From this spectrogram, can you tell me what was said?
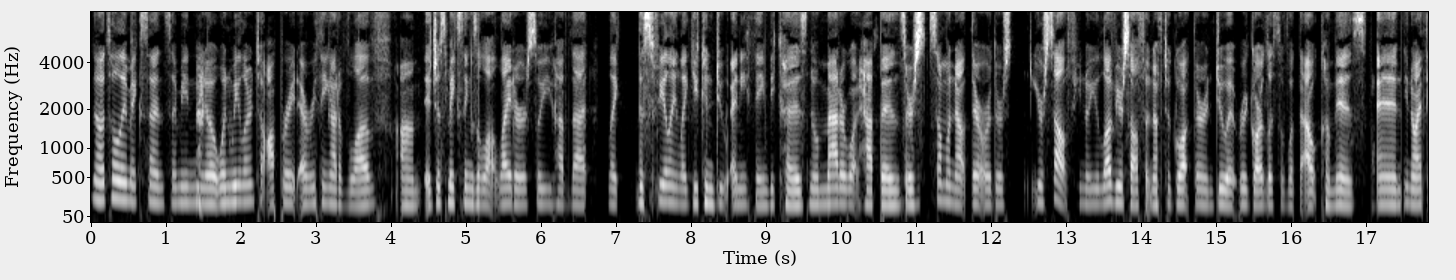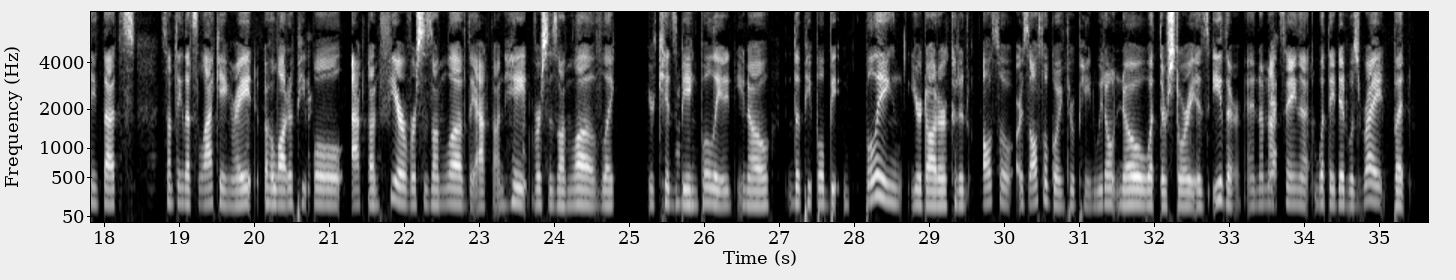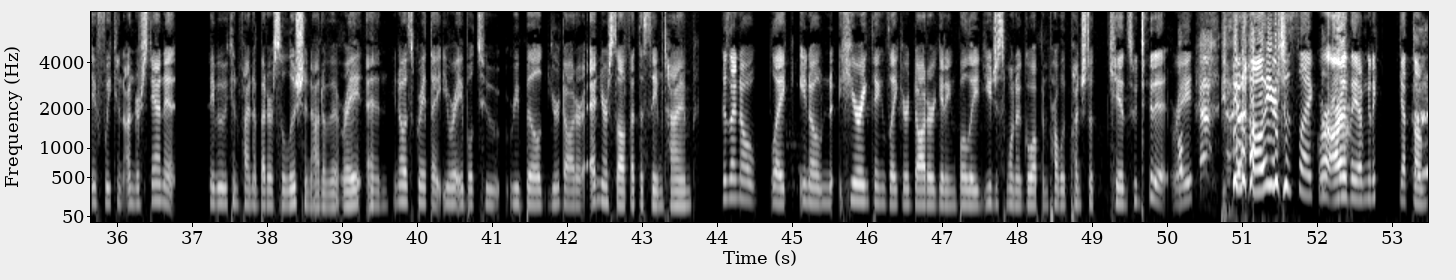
No, it totally makes sense. I mean, you know, when we learn to operate everything out of love, um, it just makes things a lot lighter. So you have that, like, this feeling like you can do anything because no matter what happens, there's someone out there or there's yourself. You know, you love yourself enough to go out there and do it regardless of what the outcome is. And, you know, I think that's something that's lacking, right? A lot of people act on fear versus on love. They act on hate versus on love. Like your kids mm-hmm. being bullied, you know, the people be- bullying your daughter could also is also going through pain. We don't know what their story is either. And I'm not yeah. saying that what they did was right, but if we can understand it, maybe we can find a better solution out of it, right? And you know, it's great that you were able to rebuild your daughter and yourself at the same time because I know, like, you know, n- hearing things like your daughter getting bullied, you just want to go up and probably punch the kids who did it, oh, right? Oh, yeah. you know, you're just like, where are they? I'm going to get them.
